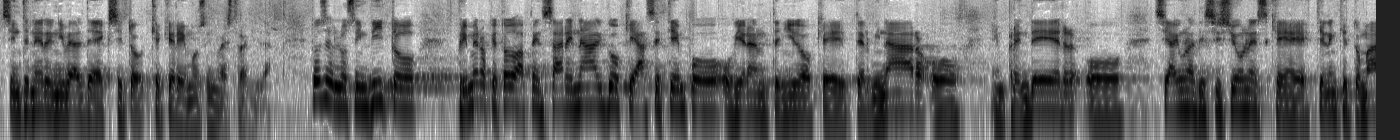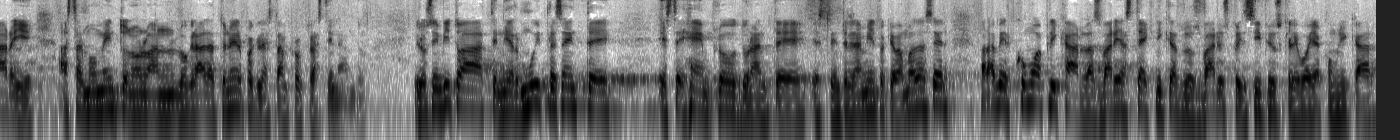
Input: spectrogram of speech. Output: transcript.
sin tener el nivel de éxito que queremos en nuestra vida. Entonces los invito primero que todo a pensar en algo que hace tiempo hubieran tenido que terminar o emprender o si hay unas decisiones que tienen que tomar y hasta el momento no lo han logrado tener porque la están procrastinando. Y los invito a tener muy presente este ejemplo durante este entrenamiento que vamos a hacer para ver cómo aplicar las varias técnicas, los varios principios que le voy a comunicar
